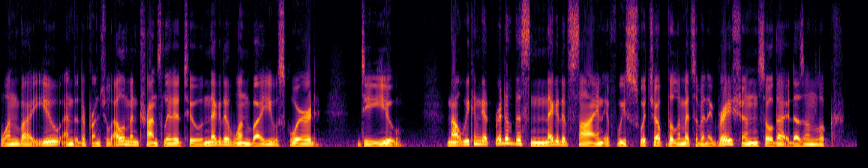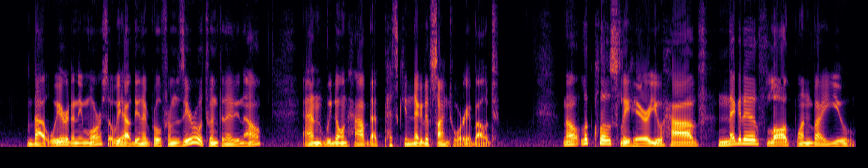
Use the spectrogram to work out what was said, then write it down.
1 by u and the differential element translated to negative 1 by u squared du. Now we can get rid of this negative sign if we switch up the limits of integration so that it doesn't look that weird anymore. So we have the integral from 0 to infinity now, and we don't have that pesky negative sign to worry about. Now look closely here. You have negative log 1 by u.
